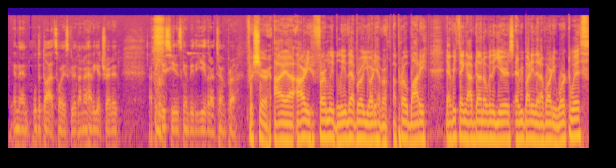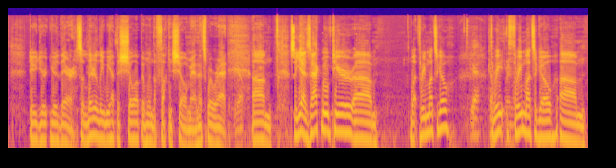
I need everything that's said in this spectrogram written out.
and then well, the diet's always good. I know how to get shredded. I think this year is going to be the year that I turn pro. For sure. I, uh, already firmly believe that, bro. You already have a, a, pro body. Everything I've done over the years, everybody that I've already worked with, dude, you're, you're there. So literally, we have to show up and win the fucking show, man. That's where we're at. Yep. Um, so, yeah, Zac moved here, um, what, three months ago? Yeah. Three, three months, months ago. Um,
